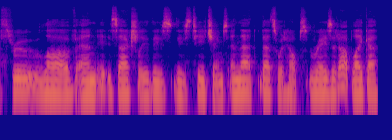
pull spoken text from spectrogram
through love, and it's actually these these teachings, and that that's what helps raise it up, like a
